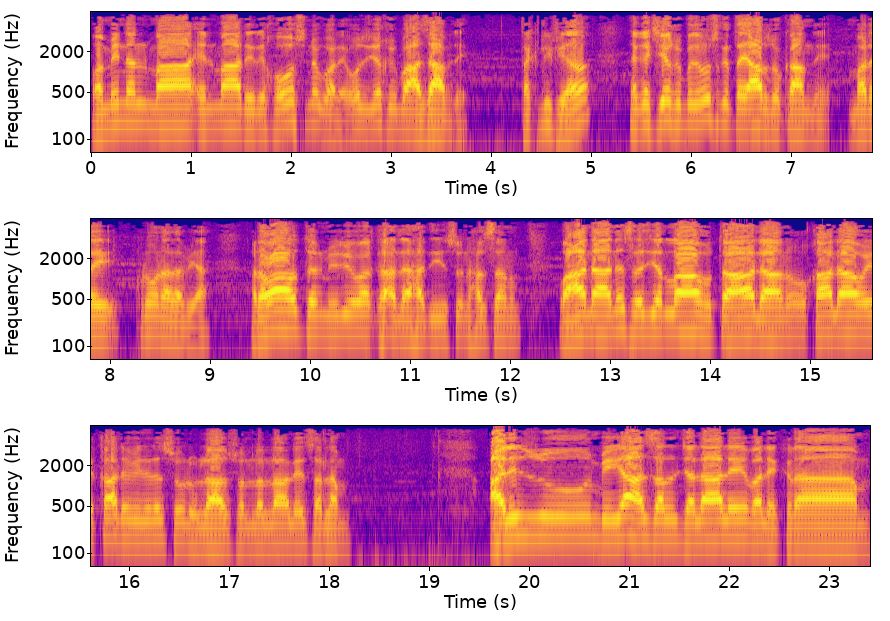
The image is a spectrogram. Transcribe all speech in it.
ومن الماء الماء دې خوس نه غره اوس یو خو عذاب دی تکلیف یا دغه چې خو به اوس کې تیار زکام نه مړې کرونا دا بیا رواه ترمذی وقال حدیث حسن وعن انس رضی الله تعالی عنہ قال او قال رسول الله صلی الله علیه وسلم علزو بیاذ الجلال والاکرام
